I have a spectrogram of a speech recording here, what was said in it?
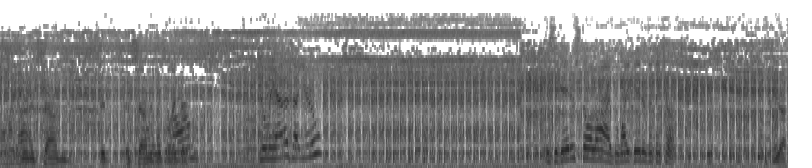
Oh my Dude, god. it sounded, it, it sounded Sounded just your like her. Juliana, is that you? Is the gator still alive? The white gator that they took? Yes.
